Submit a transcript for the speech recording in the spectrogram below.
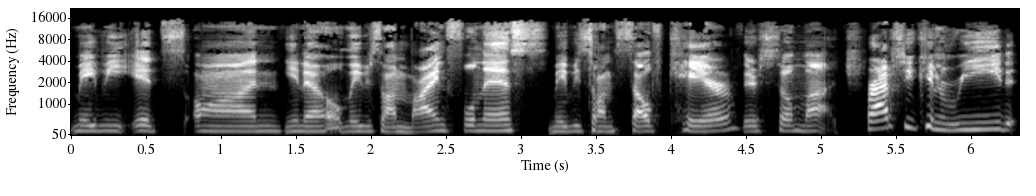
Maybe it's on, you know, maybe it's on mindfulness. Maybe it's on self care. There's so much. Perhaps you can read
